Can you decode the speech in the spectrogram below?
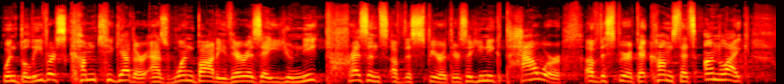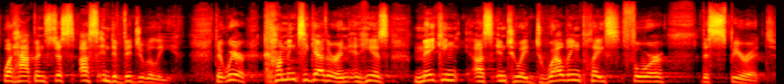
when believers come together as one body, there is a unique presence of the Spirit. There's a unique power of the Spirit that comes that's unlike what happens just us individually. That we're coming together and, and He is making us into a dwelling place for the Spirit.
